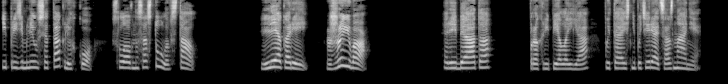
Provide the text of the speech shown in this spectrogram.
и приземлился так легко, словно со стула встал. «Лекарей! Живо!» «Ребята!» — прохрипела я, пытаясь не потерять сознание.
